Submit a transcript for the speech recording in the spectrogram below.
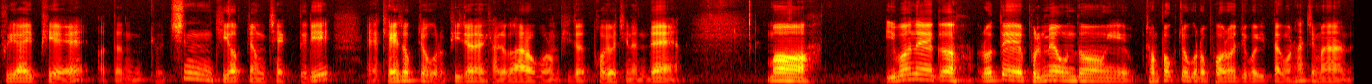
VIP의 어떤 그 친기업 정책들이 예, 계속적으로 빚어낸 결과라고는 빚어, 보여지는데 뭐 이번에 그 롯데 불매 운동이 전폭적으로 벌어지고 있다고는 하지만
